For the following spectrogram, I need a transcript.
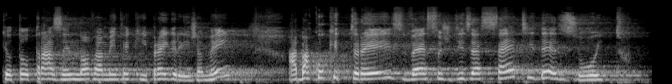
que eu estou trazendo novamente aqui para a igreja, amém? Abacuque 3, versos 17 e 18.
